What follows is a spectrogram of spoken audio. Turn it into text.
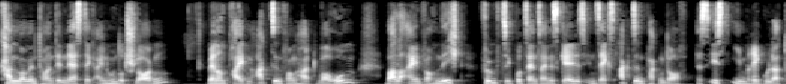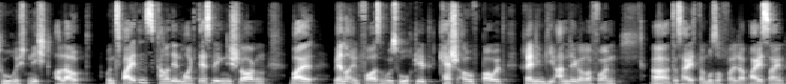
kann momentan den Nasdaq 100 schlagen, wenn er einen breiten Aktienfonds hat. Warum? Weil er einfach nicht 50 Prozent seines Geldes in sechs Aktien packen darf. Das ist ihm regulatorisch nicht erlaubt. Und zweitens kann er den Markt deswegen nicht schlagen, weil wenn er in Phasen, wo es hochgeht, Cash aufbaut, rennen ihm die Anleger davon. Äh, das heißt, da muss er voll dabei sein.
